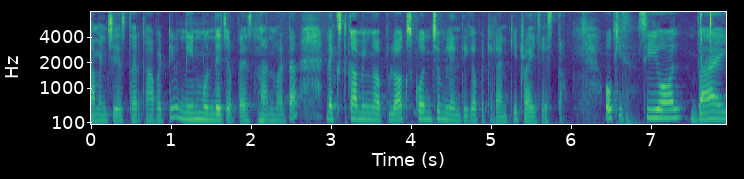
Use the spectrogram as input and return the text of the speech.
కమెంట్ చేస్తారు కాబట్టి నేను ముందే చెప్పేస్తున్నాను అనమాట నెక్స్ట్ కమింగ్ అప్ బ్లాగ్స్ కొంచెం లెంతీగా పెట్టడానికి ట్రై చేస్తాను ఓకే సీ ఆల్ బాయ్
